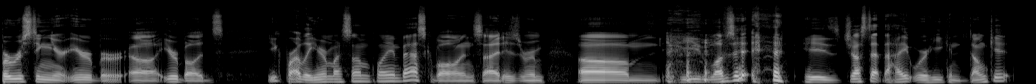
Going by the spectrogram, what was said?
bursting your earbur- uh, earbuds, you could probably hear my son playing basketball inside his room. Um, he loves it. He's just at the height where he can dunk it.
